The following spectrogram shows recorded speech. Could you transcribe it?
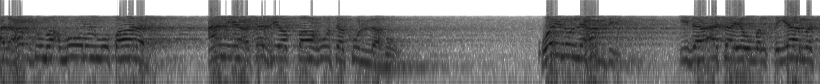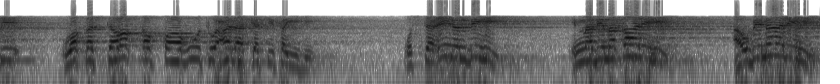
العبد مأمور مطالب أن يعتزل الطاغوت كله. ويل لعبد إذا أتى يوم القيامة وقد ترقى الطاغوت على كتفيه مستعينا به إما بمقاله أو بماله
